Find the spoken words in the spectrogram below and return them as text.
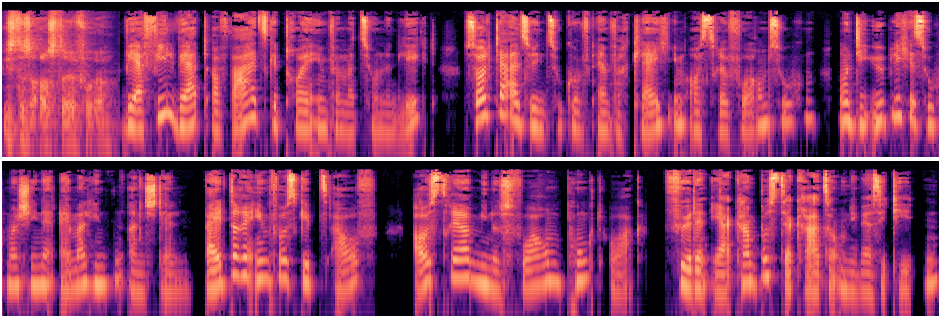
ist das Austria Forum. Wer viel Wert auf wahrheitsgetreue Informationen legt sollte also in Zukunft einfach gleich im Austria Forum suchen und die übliche Suchmaschine einmal hinten anstellen. Weitere Infos gibt's auf austria-forum.org. Für den R-Campus der Grazer Universitäten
